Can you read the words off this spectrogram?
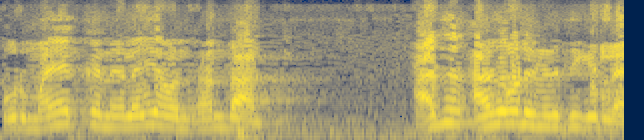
ஒரு மயக்க நிலையை அவன் தந்தான். அது அதோடு நிறுத்திக்கல.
